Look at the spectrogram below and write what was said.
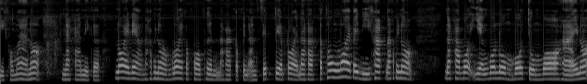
ดีๆเข้ามาเนาะนะคะ นี่ก็ร้อยแล้วนะคะพี่น้องร้อยก็พอเพิ่นนะคะก็เป็นอันเสร็จเรียบร้อยนะคะ กระทงร้อยไปดีคักนะคะพี่น้องนะคะบ่เอียงบ่ล่มบ่จมบ่หายเนาะ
